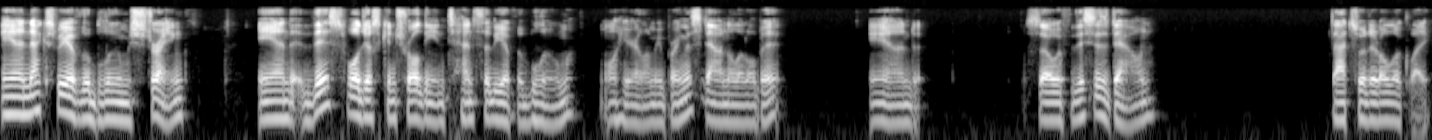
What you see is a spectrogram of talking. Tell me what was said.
And next we have the bloom strength, and this will just control the intensity of the bloom. Well, here, let me bring this down a little bit. And so if this is down, that's what it'll look like.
